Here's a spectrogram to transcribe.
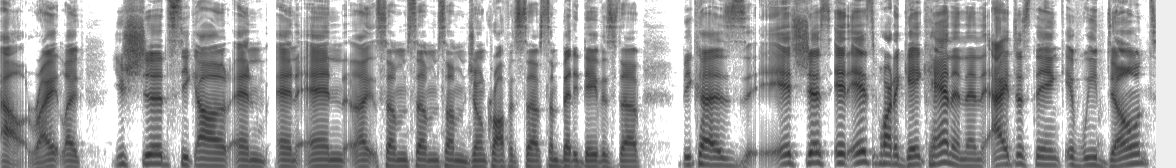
out, right? Like you should seek out and and and like some some some Joan Crawford stuff, some Bette Davis stuff. Because it's just it is part of gay canon, and I just think if we don't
